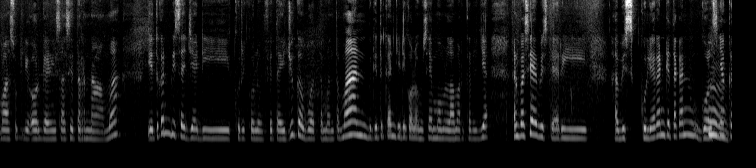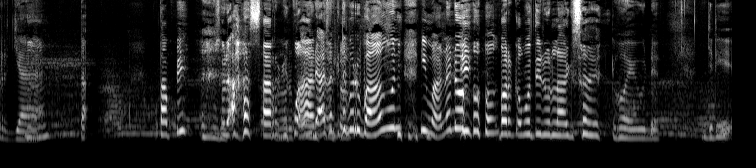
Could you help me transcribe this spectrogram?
masuk di organisasi ternama ya itu kan bisa jadi kurikulum vitae juga buat teman-teman begitu kan? Jadi kalau misalnya mau melamar kerja kan pasti habis dari habis kuliah kan kita kan goalsnya kerja. Tak tapi sudah asar gimana udah asal kita baru bangun. Gimana dong? baru kamu tidur lagi saya. Oh ya udah. Jadi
